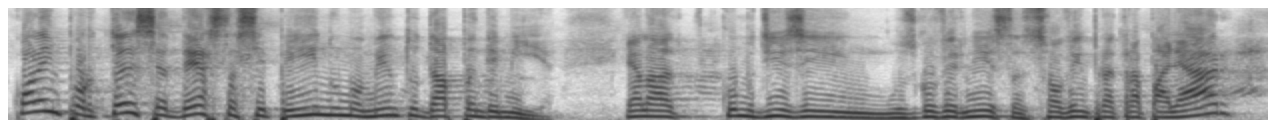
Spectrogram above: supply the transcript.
qual é a importância desta CPI no momento da pandemia? Ela, como dizem os governistas, só vem para atrapalhar,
